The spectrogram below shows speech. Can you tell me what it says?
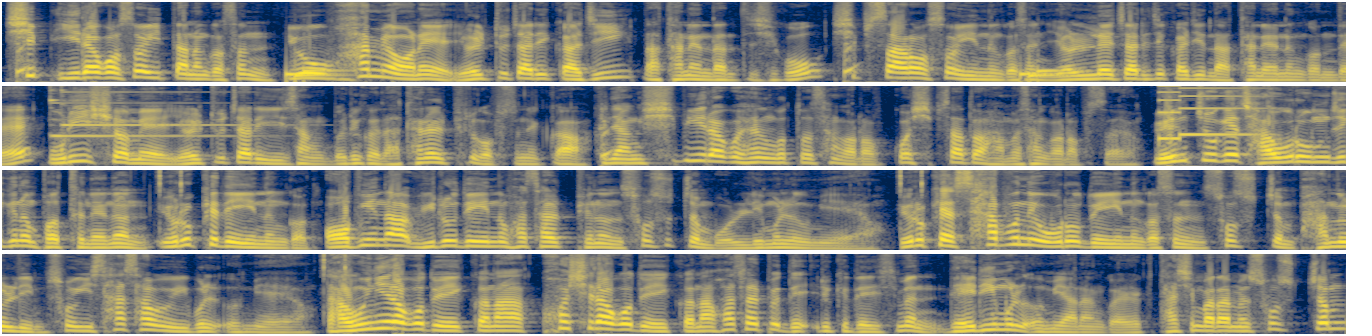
12라고 써 있다는 것은 요 화면에 12자리까지 나타낸다는 뜻이고 14로 써 있는 것은 14자리까지 나타내는 건데 우리 시험에 12자리 이상 뭐 이런 거 나타낼 필요가 없으니까 그냥 12라고 하는 것도 상관없고 14도 아무 상관없어요. 왼쪽에 좌우로 움직이는 버튼에는 이렇게 돼 있는 것 업이나 위로 돼 있는 화살표는 소수점 올림을 의미해요. 이렇게 4분의 5로 돼 있는 것은 소수점 반올림 소위 사사오입을 의미해요. 다운이라고 돼 있거나 컷이라고 돼 있거나 화살표 네- 이렇게 돼 있으면 내림을 의미하는 거예요. 다시 말하면 소수점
